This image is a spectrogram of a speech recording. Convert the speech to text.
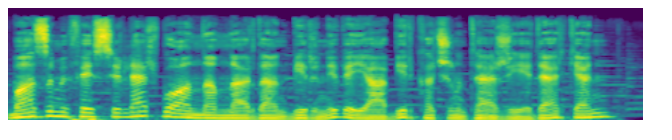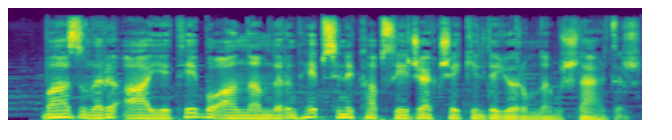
Bazı müfessirler bu anlamlardan birini veya birkaçını tercih ederken, bazıları ayeti bu anlamların hepsini kapsayacak şekilde yorumlamışlardır.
